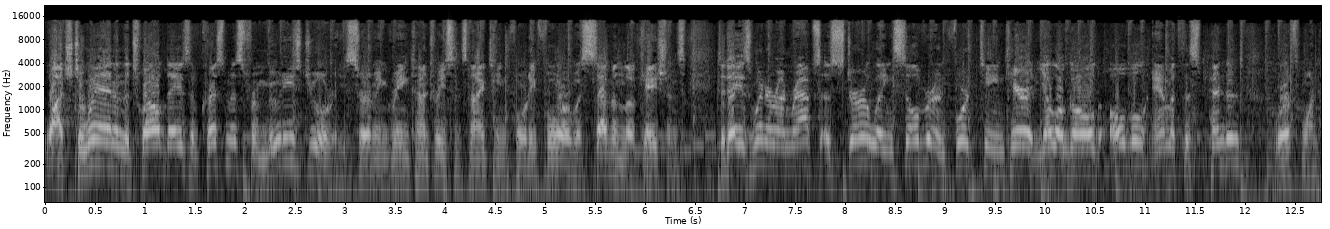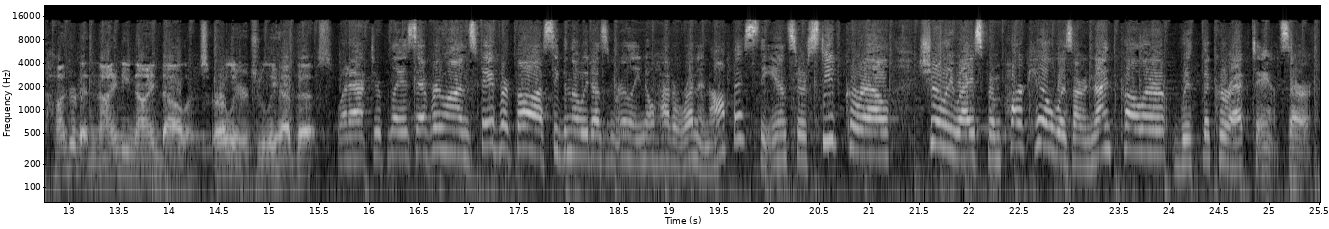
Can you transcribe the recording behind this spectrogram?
Watch to win in the 12 days of Christmas from Moody's Jewelry, serving green country since 1944 with seven locations. Today's winner unwraps a sterling silver and 14 karat yellow gold oval amethyst pendant worth $199. Earlier, Julie had this. What actor plays everyone's favorite boss, even though he doesn't really know how to run an office? The answer Steve Carell. Shirley Rice from Park Hill was our ninth caller with the correct answer.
